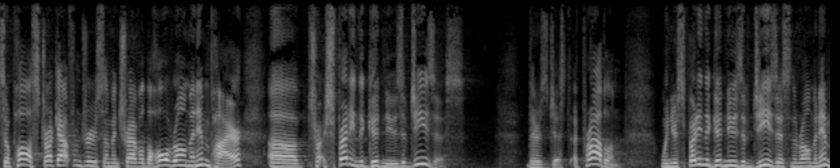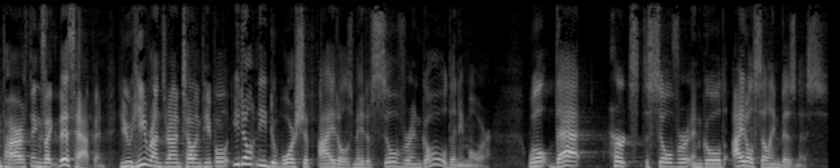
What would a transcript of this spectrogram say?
So Paul struck out from Jerusalem and traveled the whole Roman Empire, uh, tr- spreading the good news of Jesus. There's just a problem. When you're spreading the good news of Jesus in the Roman Empire, things like this happen. You, he runs around telling people, you don't need to worship idols made of silver and gold anymore. Well, that hurts the silver and gold idol selling business.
